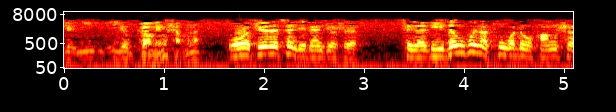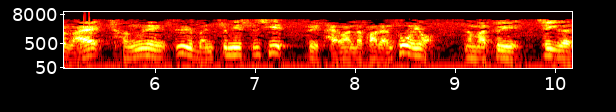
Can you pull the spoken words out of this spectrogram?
有有有表明什么呢？我觉得这里边就是这个李登辉呢，通过这种方式来承认日本殖民时期对台湾的发展作用。那么对这个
